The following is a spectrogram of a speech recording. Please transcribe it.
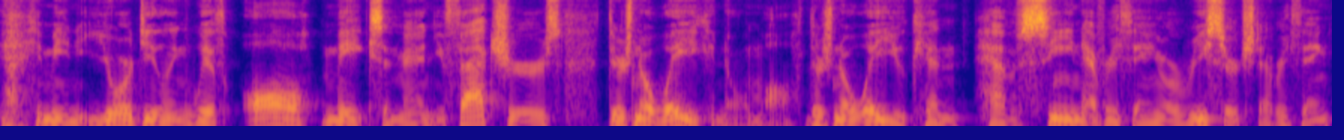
I mean, you're dealing with all makes and manufacturers. There's no way you can know them all. There's no way you can have seen everything or researched everything.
